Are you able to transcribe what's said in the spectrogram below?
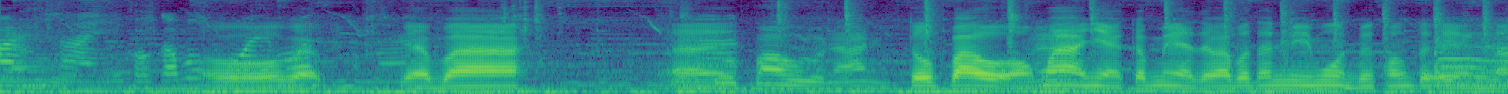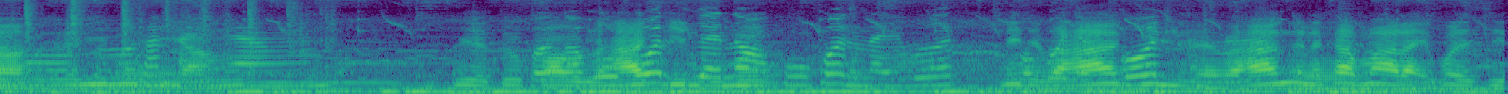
ปั่นให้เขาก็บ่โอ้ค่อยแบบแบบว่าไอ้ตัวเป่าเลยนะนี่ตัวเป้าออกมาเนี่ยกับแม่แต่ว่าบ่ทันมีมูลเป็นของตัวเองเนาะมันจะมีมือท่านยังยัง นี่ตัวคนเป่ากับเลยบ่หาเบิดกินเลยเนาะผู้คนในเบิดนี่จะมาหากินเลยมาหาเงินนะครับมาอะไรพวกนี้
